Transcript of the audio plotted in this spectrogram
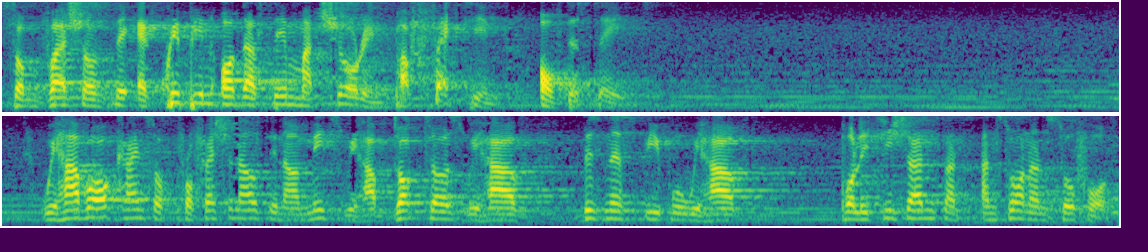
Some versions say equipping others say maturing perfecting of the saints we have all kinds of professionals in our midst. We have doctors we have business people we have politicians and, and so on and so forth.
